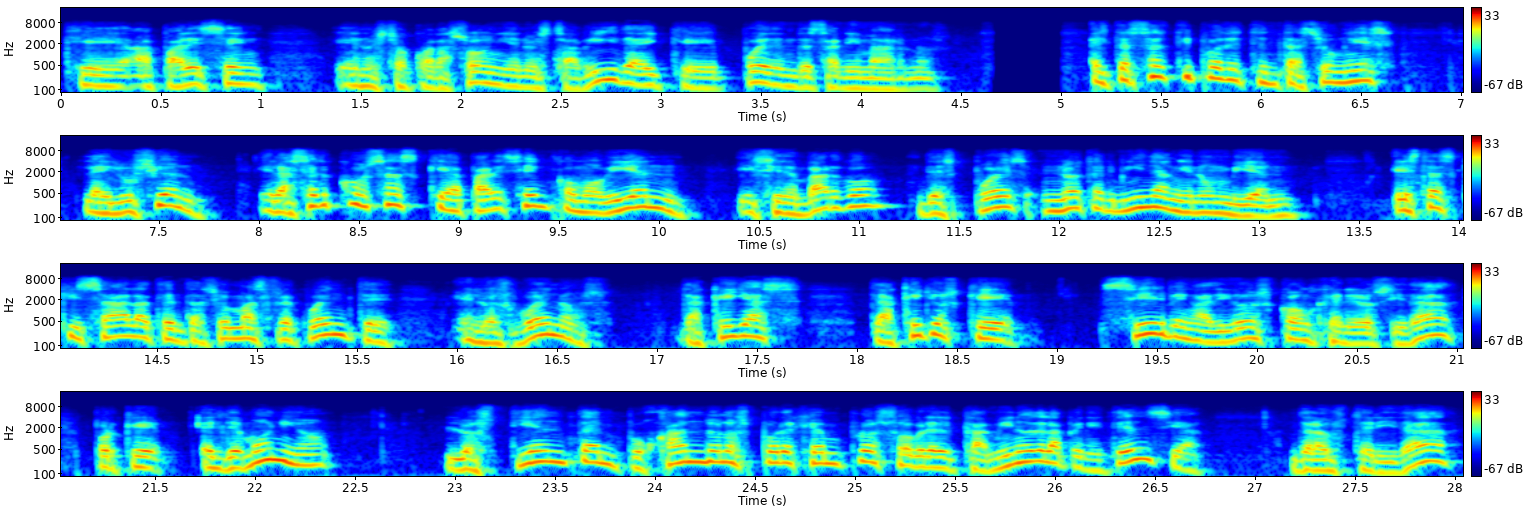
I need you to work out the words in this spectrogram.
que aparecen en nuestro corazón y en nuestra vida y que pueden desanimarnos. El tercer tipo de tentación es la ilusión, el hacer cosas que aparecen como bien y sin embargo después no terminan en un bien. Esta es quizá la tentación más frecuente en los buenos, de aquellas de aquellos que sirven a Dios con generosidad, porque el demonio los tienta empujándolos, por ejemplo, sobre el camino de la penitencia, de la austeridad,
